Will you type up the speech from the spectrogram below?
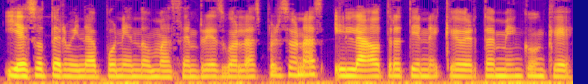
y eso termina poniendo más en riesgo a las personas. Y la otra tiene que ver también con que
